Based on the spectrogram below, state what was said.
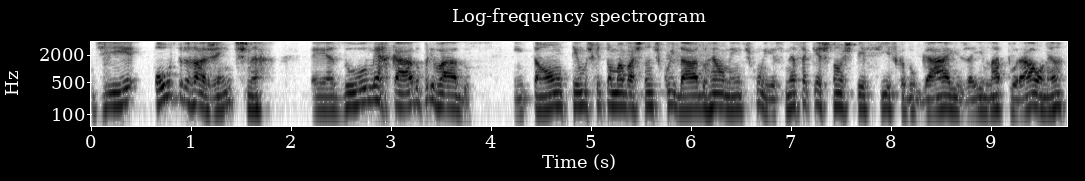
de outros agentes, né? É, do mercado privado. Então, temos que tomar bastante cuidado realmente com isso. Nessa questão específica do gás aí natural, né,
